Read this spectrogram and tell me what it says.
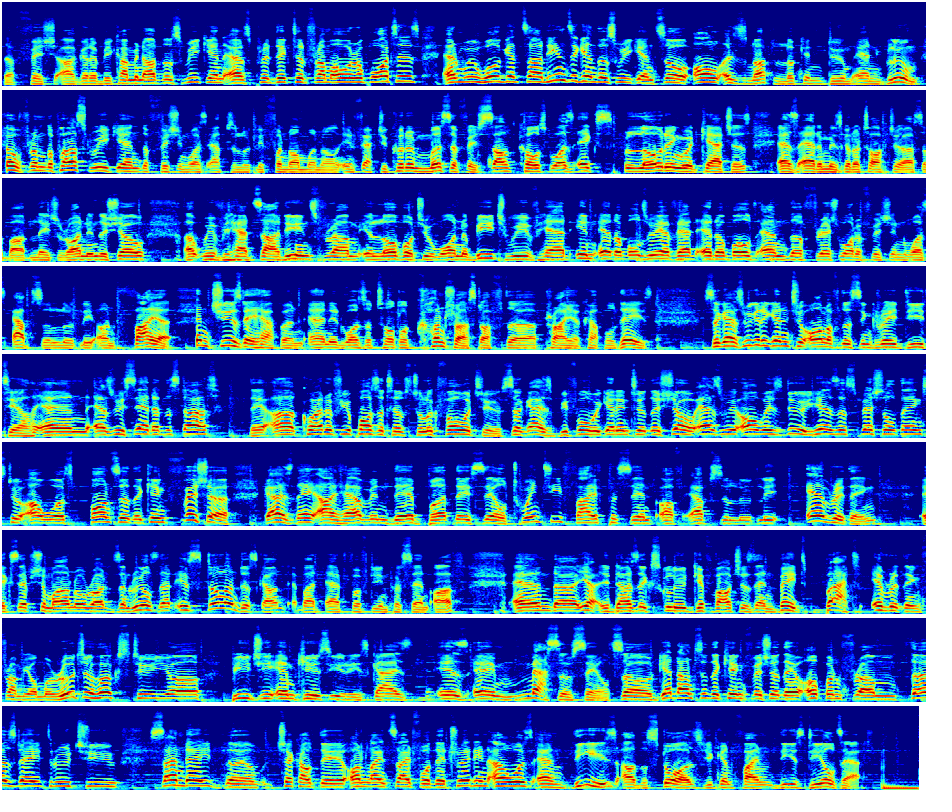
the fish are going to be coming out this weekend as predicted from our reporters, and we will get sardines again this weekend, so all is not looking doom and gloom. So, from the past weekend, the fishing was absolutely phenomenal. In fact, you couldn't miss a fish. South Coast was exploding with catches, as Adam is going to talk to us about later on in the show. Uh, we've had sardines from Illovo to Warner Beach, we've had inedibles, we have had edibles, and the freshwater fishing was absolutely on fire. And Tuesday happened, and it was a total contrast of the prior couple days. So, guys, we're gonna get into all of this in great detail, and as we said at the start, there are quite a few positives to look forward to. So, guys, before we get into the show, as we always do, here's a special thanks to our sponsor, the Kingfisher. Guys, they are having their birthday sale 25% off absolutely everything except Shimano rods and reels that is still on discount but at 15% off. And uh, yeah, it does exclude gift vouchers and bait, but everything from your Maruto hooks to your BGMQ series, guys, is a massive sale. So get down to the Kingfisher. They're open from Thursday through to Sunday. Uh, check out their online site for their trading hours, and these are the stores you can find these deals at.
